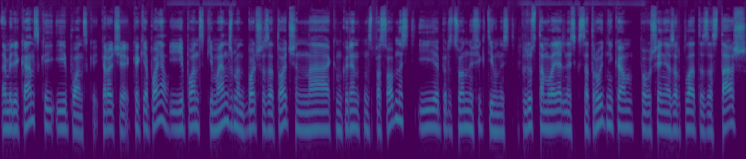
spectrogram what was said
американской и японской. Короче, как я понял, японский менеджмент больше заточен на конкурентоспособность и операционную эффективность. Плюс там лояльность к сотрудникам, повышение зарплаты за стаж,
